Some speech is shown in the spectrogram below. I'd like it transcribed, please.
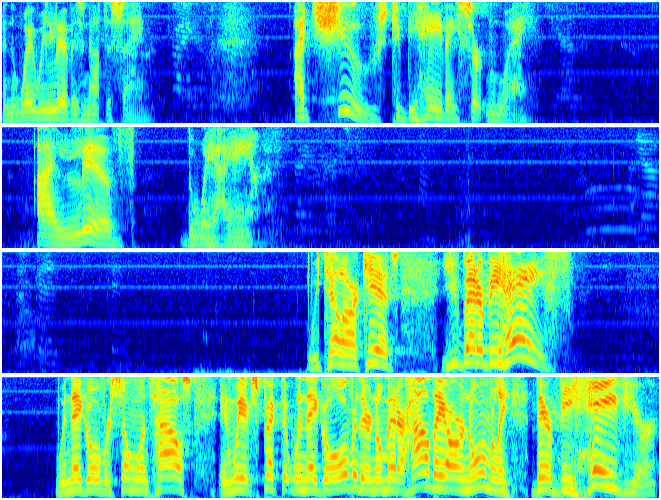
and the way we live is not the same. I choose to behave a certain way. I live the way I am. We tell our kids, you better behave when they go over someone's house, and we expect that when they go over there, no matter how they are normally, their behavior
